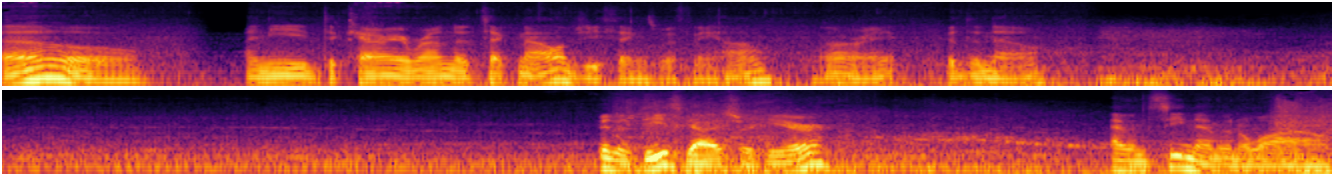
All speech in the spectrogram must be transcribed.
Oh. I need to carry around the technology things with me, huh? Alright, good to know. Good that these guys are here. Haven't seen them in a while.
